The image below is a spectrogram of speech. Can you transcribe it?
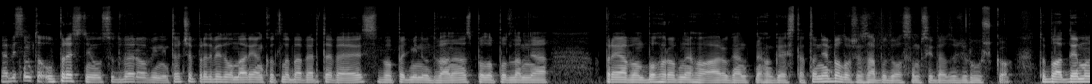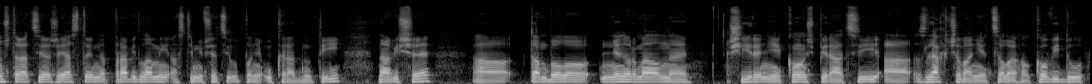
Ja by som to upresnil, sú dve roviny. To, čo predviedol Marian Kotleba v RTVS vo 5 minút 12, bolo podľa mňa prejavom bohorovného a arogantného gesta. To nebolo, že zabudol som si dať rúško. To bola demonstrácia, že ja stojím nad pravidlami a ste mi všetci úplne ukradnutí. Navyše, a tam bolo nenormálne šírenie konšpirácií a zľahčovanie celého covidu,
